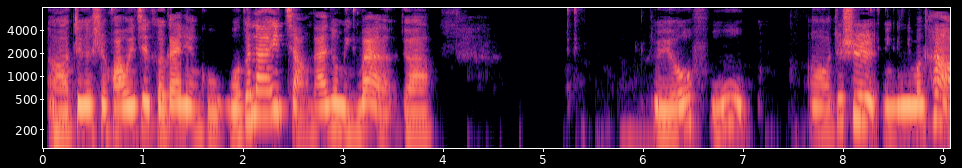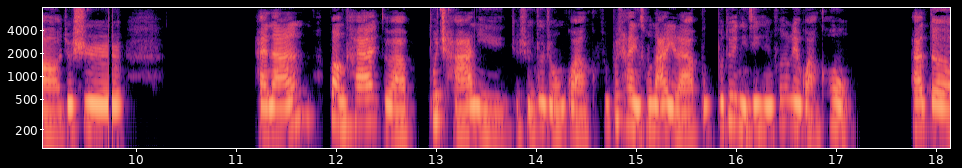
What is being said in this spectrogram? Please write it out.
啊，这个是华为借壳概念股，我跟大家一讲，大家就明白了，对吧？旅游服务，嗯，就是你你们看啊，就是海南放开，对吧？不查你，就是各种管，不查你从哪里来，不不对你进行分类管控，它的。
